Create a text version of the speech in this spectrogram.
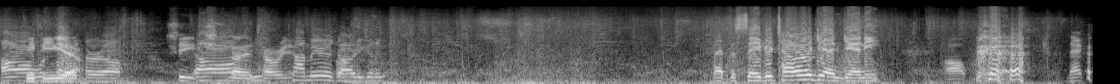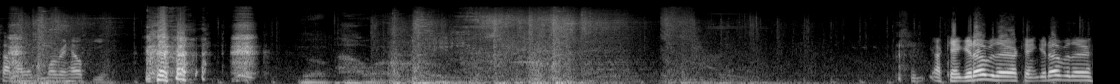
Oh, Beefy, we're you fucking her up. She, she's Oh, not in tower yet. Khaimera's already gonna. Have to save your tower again, Ganny. Oh, please. Next time I won't more gonna help you. I can't get over there. I can't get over there.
